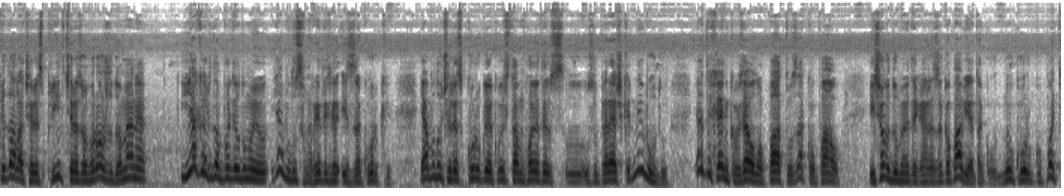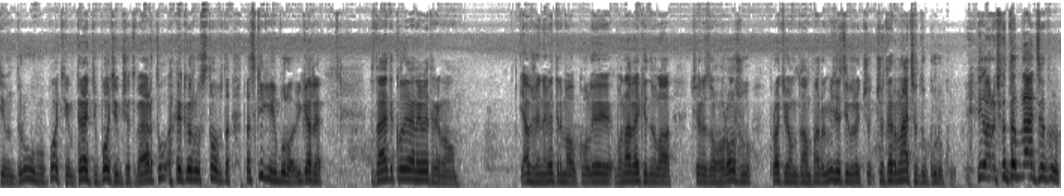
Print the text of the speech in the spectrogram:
кидала через плід, через огорожу до мене. І я каже, потім думаю, я буду сваритися із-за курки. Я буду через курку якусь там ходити у, у суперечки. Не буду. Я тихенько взяв лопату, закопав. І що ви думаєте, каже, закопав я так одну курку, потім другу, потім третю, потім четверту. А я кажу, стоп, та, та скільки їх було? Він каже, знаєте, коли я не витримав? Я вже не витримав, коли вона викинула через огорожу протягом там пару місяців вже 14-ту курку. Я говорю, 14-ту.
